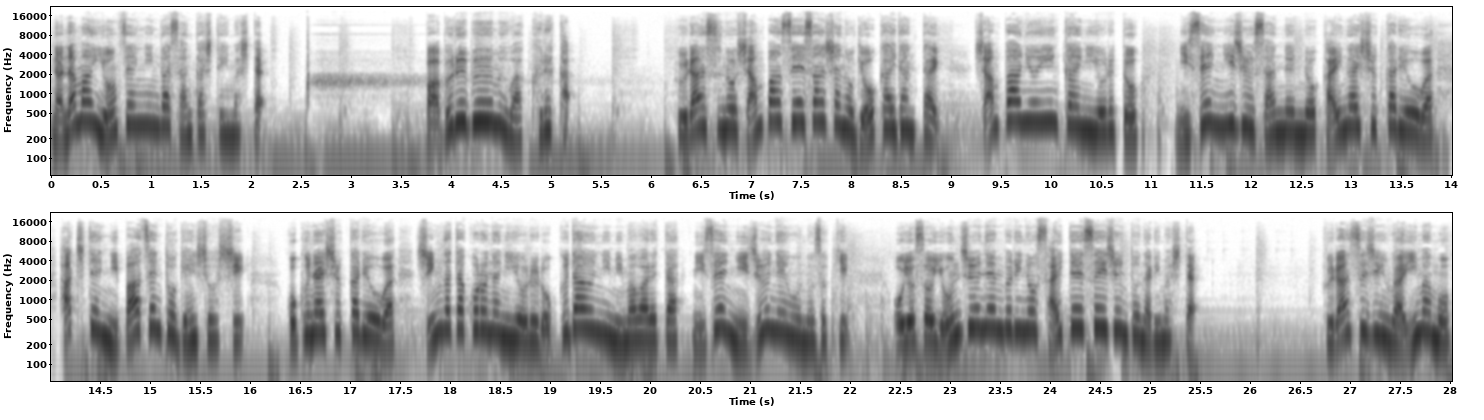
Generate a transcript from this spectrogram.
7万4000人が参加していました。バブルブームは来るか。フランスのシャンパン生産者の業界団体シャンパーニュ委員会によると2023年の海外出荷量は8.2%減少し国内出荷量は新型コロナによるロックダウンに見舞われた2020年を除きおよそ40年ぶりの最低水準となりました。フランス人は今も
